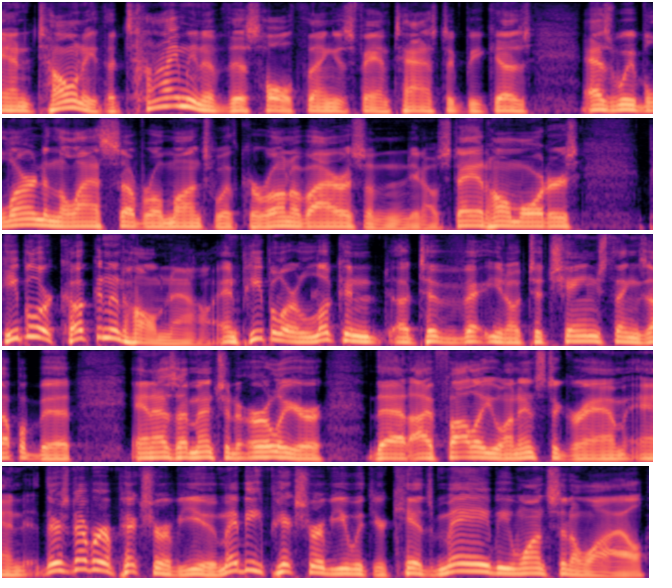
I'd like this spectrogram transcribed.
And Tony, the timing of this whole thing is fantastic because as we've learned in the last several months with coronavirus and, you know, stay-at-home orders, people are cooking at home now and people are looking uh, to you know to change things up a bit. And as i mentioned earlier that i follow you on instagram and there's never a picture of you. Maybe a picture of you with your kids maybe once in a while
